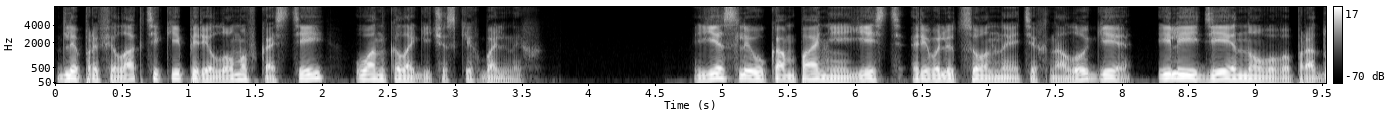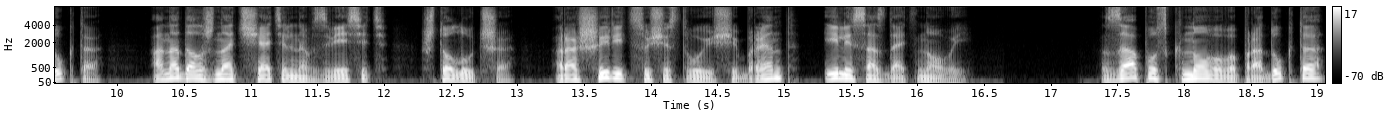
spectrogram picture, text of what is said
для профилактики переломов костей у онкологических больных. Если у компании есть революционная технология или идея нового продукта, она должна тщательно взвесить, что лучше: расширить существующий бренд или создать новый. Запуск нового продукта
